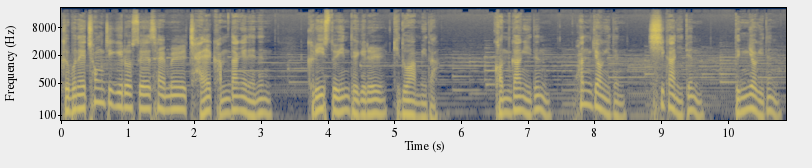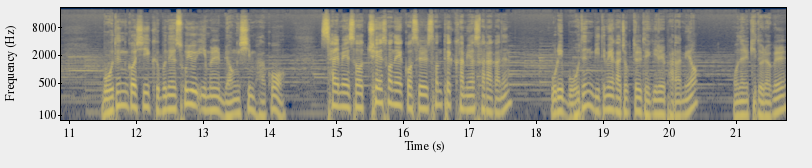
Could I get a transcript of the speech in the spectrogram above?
그분의 청지기로서의 삶을 잘 감당해내는 그리스도인 되기를 기도합니다. 건강이든 환경이든 시간이든 능력이든 모든 것이 그분의 소유임을 명심하고 삶에서 최선의 것을 선택하며 살아가는 우리 모든 믿음의 가족들 되기를 바라며 오늘 기도력을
